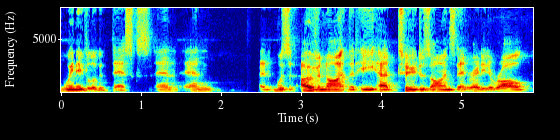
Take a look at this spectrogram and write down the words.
we need to look at desks, and and it was overnight that he had two designs then ready to roll,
